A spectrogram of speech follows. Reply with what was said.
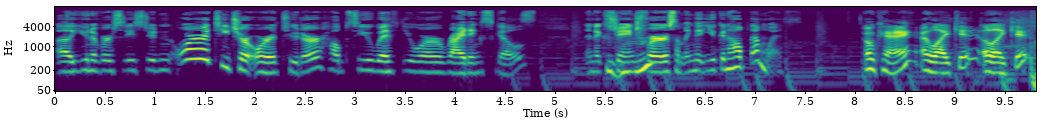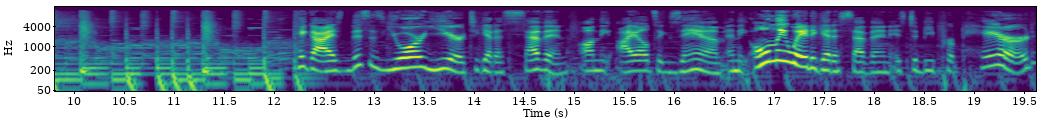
a university student or a teacher or a tutor helps you with your writing skills in exchange Mhm. for something that you can help them with Okay, I like it. I like it. Hey guys, this is your year to get a seven on the IELTS exam. And the only way to get a seven is to be prepared.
